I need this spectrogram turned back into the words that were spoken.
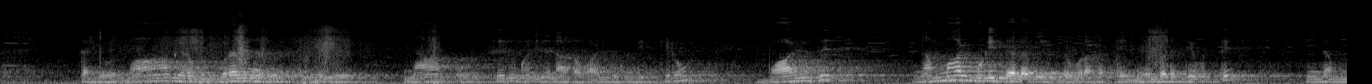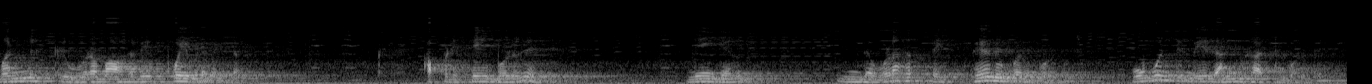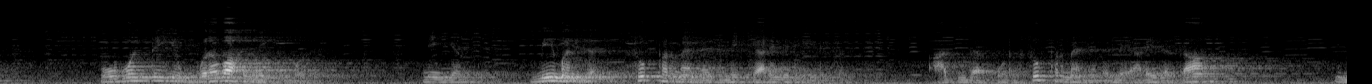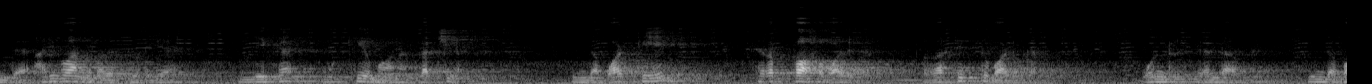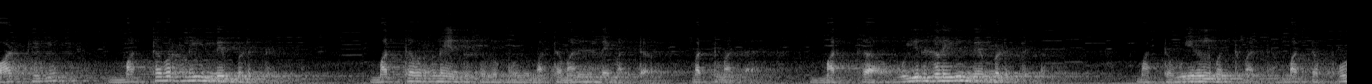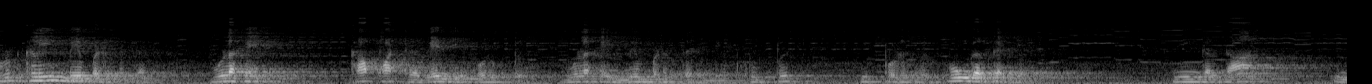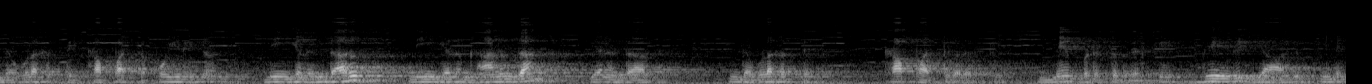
தன்னை ஒரு மாபெரும் உறவினர்களுக்கு இடையே நாம் ஒரு சிறு மனிதனாக வாழ்ந்து கொண்டிருக்கிறோம். வாழ்ந்து நம்மால் முடிந்தளவு இந்த உலகத்தை மேம்படுத்திவிட்டு இந்த மண்ணுக்கு உரமாகவே போய்விட வேண்டும். அப்படி செய்யும் பொழுது நீங்கள் இந்த உலகத்தை பேணும் வரும்பொழுது ஒவ்வொன்றின் மீது அன்பு காட்டும் பொழுது ஒவ்வொன்றையும் உறவாக நினைக்கும் பொழுது நீங்கள் மீ மனிதன் சூப்பர்மேன் நிலைக்கு அடைந்து விடுகிறீர்கள் அந்த ஒரு சூப்பர்மேன் நிலை அடைதல் தான் இந்த அறிவார்ந்த மதத்தினுடைய மிக முக்கியமான லட்சியம். இந்த வாழ்க்கையை சிறப்பாக வாழுங்கள் ரசித்து வாழுங்கள் ஒன்று இரண்டாவது இந்த வாழ்க்கையை மற்றவர்களையும் மேம்படுத்து. மற்றவர்களை என்று சொல்லும்போது மற்ற மனிதர்களை மற்ற மட்டுமல்ல மற்ற உயிர்களையும் மேம்படுத்துங்கள் மற்ற உயிர்கள் மட்டுமல்ல மற்ற பொருட்களையும் மேம்படுத்துங்கள். உலகை காப்பாற்ற வேண்டிய பொறுப்பு உலகை மேம்படுத்த வேண்டிய பொறுப்பு இப்பொழுது உங்கள் கையில். நீங்கள் தான் இந்த உலகத்தை காப்பாற்றப் போகிறீர்கள். நீங்கள் என்றாலும் நீங்களும் நானும் தான் ஏனென்றால் இந்த உலகத்தை காப்பாற்றுவதற்கு மேம்படுத்துவதற்கு வேறு யாரும் இல்லை.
